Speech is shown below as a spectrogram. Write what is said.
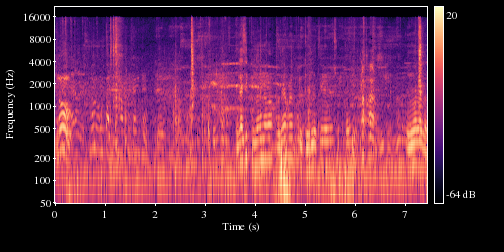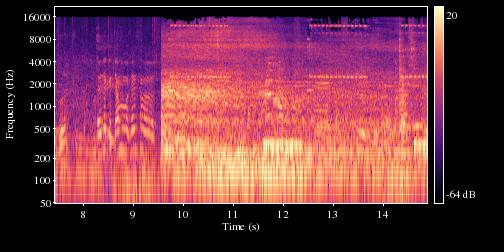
No. Casi que no, no va a poder, porque no tiene mucho carne. Es mala verdura. Desde que echamos eso.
